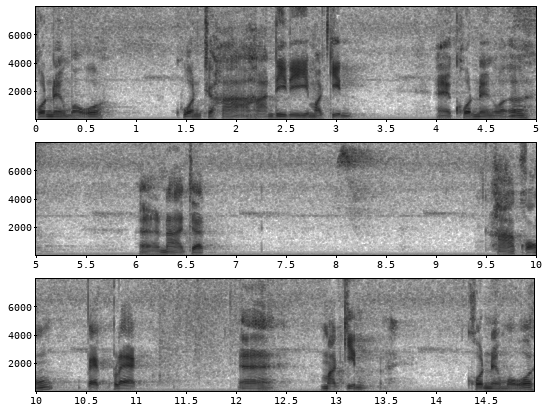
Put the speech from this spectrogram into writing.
คนหนึ่งบอกโอ้ควรจะหาอาหารดีๆ มากิน คนหนึ่งว่า เออน่าจะ หาของแปลกๆมากิน คนหนึ่งบอกว่า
